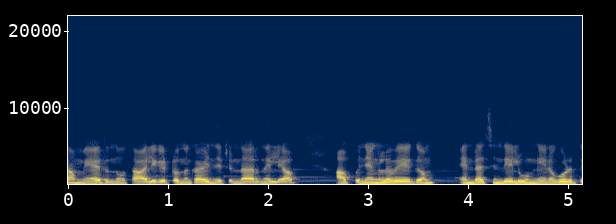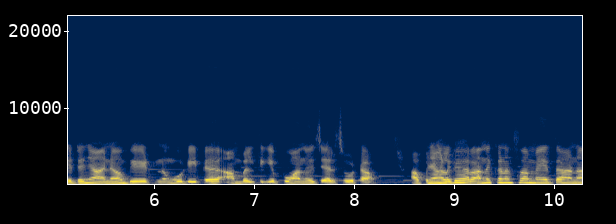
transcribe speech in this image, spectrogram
സമയമായിരുന്നു താലികെട്ടൊന്നും കഴിഞ്ഞിട്ടുണ്ടായിരുന്നില്ല. അപ്പൊ ഞങ്ങൾ വേഗം എന്റെ അച്ഛന്റെ ഉണ്ണീനെ കൊടുത്തിട്ട് ഞാനും അബിയേട്ടനും കൂടിയിട്ട് അമ്പലത്തിലേക്ക് പോവാന്ന് വിചാരിച്ചു കൂട്ടാ. അപ്പൊ ഞങ്ങൾ കയറാൻ നിൽക്കുന്ന സമയത്താണ്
